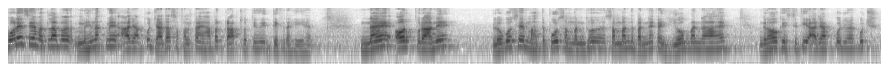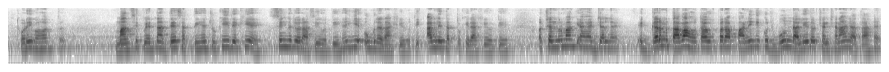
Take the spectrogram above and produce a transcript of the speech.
थोड़े से मतलब मेहनत में आज आपको ज़्यादा सफलता यहाँ पर प्राप्त होती हुई दिख रही है। नए और पुराने लोगों से महत्वपूर्ण संबंधों संबंध बनने का योग बन रहा है। ग्रहों की स्थिति आज आपको जो है कुछ थोड़ी बहुत मानसिक वेदना दे सकती है, चूँकि देखिए, सिंह जो राशि होती है, ये उग्र राशि होती है, अग्नि तत्व की राशि होती है। और चंद्रमा क्या है? जल है। एक गर्म ताबा होता है, उस पर आप पानी की कुछ बूंद डालिए तो छनछना जाता है।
